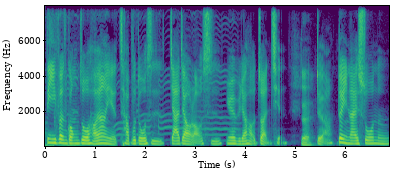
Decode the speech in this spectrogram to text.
第一份工作好像也差不多是家教老师，因为比较好赚钱。对对啊，对你来说呢？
